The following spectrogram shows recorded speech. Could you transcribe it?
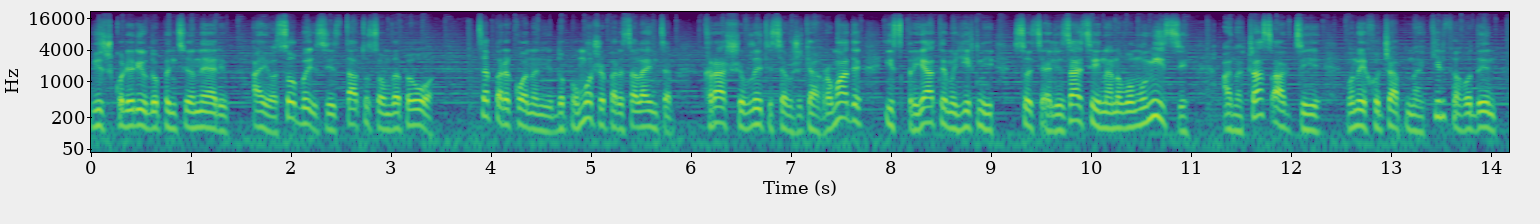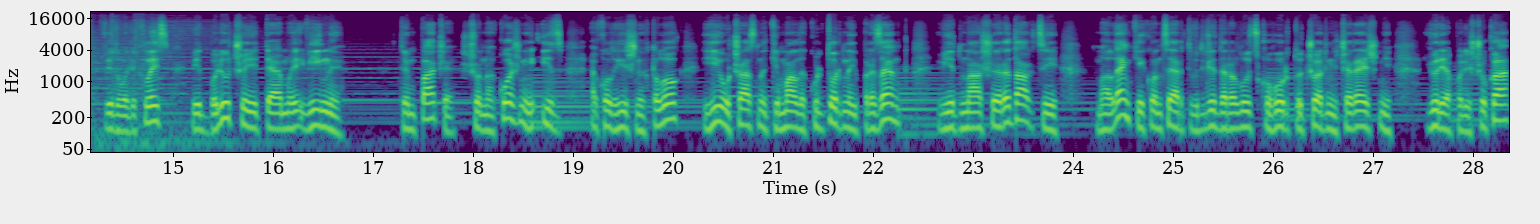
від школярів до пенсіонерів, а й особи зі статусом ВПО. Це переконані допоможе переселенцям краще влитися в життя громади і сприятиме їхній соціалізації на новому місці. А на час акції вони хоча б на кілька годин відволіклись від болючої теми війни. Тим паче, що на кожній із екологічних толок її учасники мали культурний презент від нашої редакції, маленький концерт від лідера луцького гурту Чорні черешні Юрія Поліщука,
